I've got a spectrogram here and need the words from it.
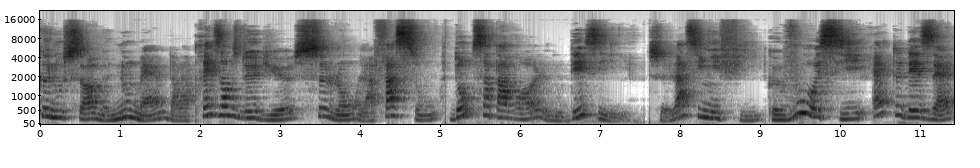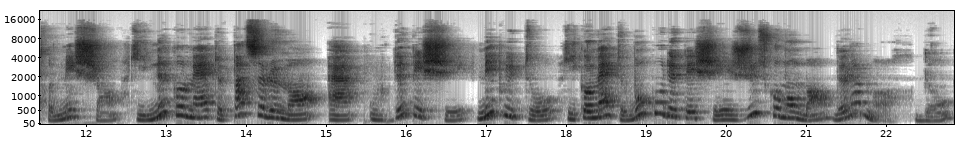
que nous sommes nous-mêmes dans la présence de Dieu selon la façon dont sa parole nous désire. Cela signifie que vous aussi êtes des êtres méchants qui ne commettent pas seulement un ou deux péchés, mais plutôt qui commettent beaucoup de péchés jusqu'au moment de la mort. Donc,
